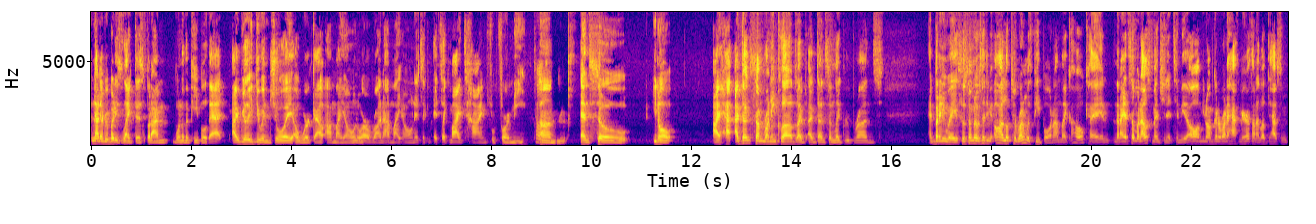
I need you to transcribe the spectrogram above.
not everybody's like this, but I'm one of the people that I really do enjoy a workout on my own or a run on my own. It's like it's like my time for for me. Totally. Um, and so, you know, I ha- I've done some running clubs. I've I've done some like group runs. But anyway, so someone was said to me, "Oh, I love to run with people," and I'm like, "Oh, okay." And then I had someone else mention it to me. Oh, you know, I'm going to run a half marathon. I'd love to have some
